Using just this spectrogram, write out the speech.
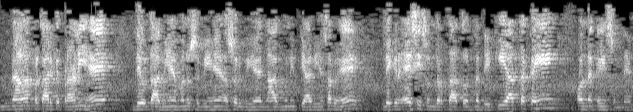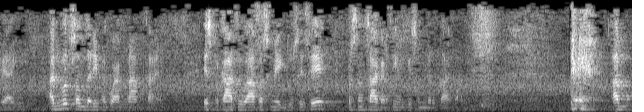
नाना प्रकार के प्राणी हैं, देवता भी हैं, मनुष्य भी हैं, असुर भी है नागमुनि इत्यादि है सब है, लेकिन ऐसी सुंदरता तो न देखी आज तक कहीं और न कहीं सुनने में आई। अद्भुत सौंदर्य भगवान राम का है। इस प्रकार से वो आपस में एक दूसरे से प्रशंसा करती है उनकी सुंदरता का। अब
